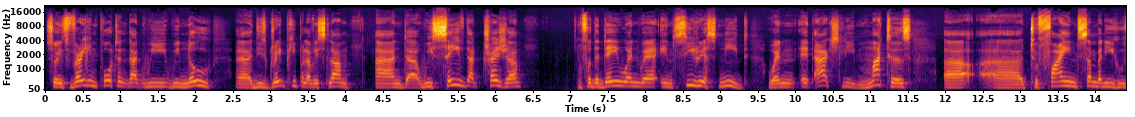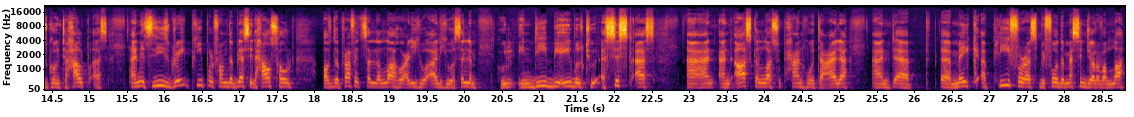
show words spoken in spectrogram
So, it's very important that we, we know uh, these great people of Islam and uh, we save that treasure for the day when we're in serious need, when it actually matters uh, uh, to find somebody who's going to help us. And it's these great people from the blessed household of the Prophet ﷺ who will indeed be able to assist us and, and ask Allah subhanahu wa ta'ala and uh, uh, make a plea for us before the Messenger of Allah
